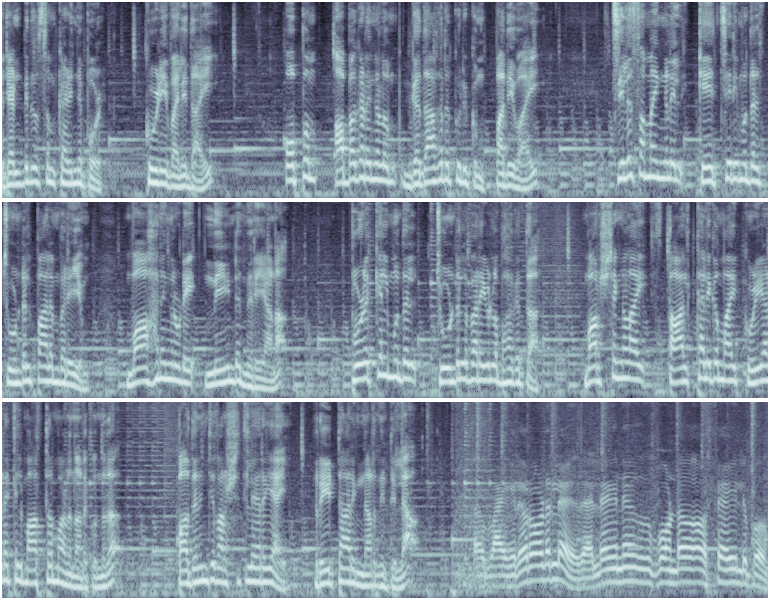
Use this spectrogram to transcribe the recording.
രണ്ടു ദിവസം കഴിഞ്ഞപ്പോൾ കുഴി വലുതായി. ഒപ്പം അപകടങ്ങളും ഗതാഗതക്കുരുക്കും പതിവായി. ചില സമയങ്ങളിൽ കേച്ചേരി മുതൽ ചൂണ്ടൽപ്പാലം വരെയും വാഹനങ്ങളുടെ നീണ്ട നിരയാണ്. പുഴയ്ക്കൽ മുതൽ ചൂണ്ടൽ വരെയുള്ള ഭാഗത്ത് വർഷങ്ങളായി താൽക്കാലികമായി കുഴിയടക്കൽ മാത്രമാണ് നടക്കുന്നത്. പതിനഞ്ച് വർഷത്തിലേറെയായി റീടാറിംഗ് നടന്നിട്ടില്ല. ഭയങ്കര റോഡല്ലേ? ഇതല്ലേ ഇങ്ങനെ പോകേണ്ട അവസ്ഥയായില്ല ഇപ്പോൾ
